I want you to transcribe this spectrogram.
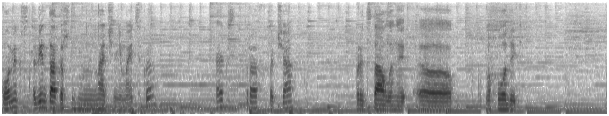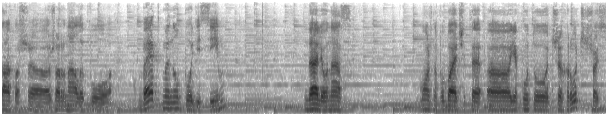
Комікс. Він також наче німецькою. Екстра, хоча представлений е, виходить також е, журнали по Бетмену, по DC. Далі у нас можна побачити е, яку то чи гру, чи щось.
